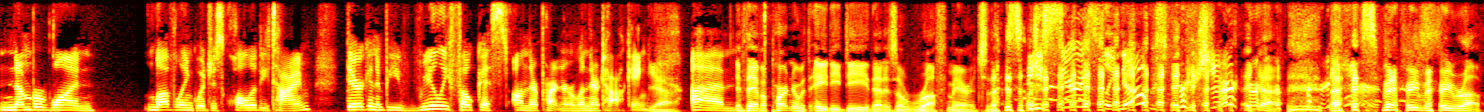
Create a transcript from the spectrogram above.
number one love language is quality time, they're going to be really focused on their partner when they're talking. yeah. Um, If they have a partner with ADD, that is a rough marriage. That is seriously, no, for sure. yeah, For that sure. is very very rough.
